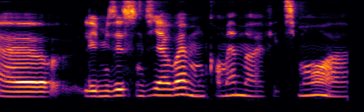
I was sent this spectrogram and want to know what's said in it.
euh, les musées se sont dit, ah ouais, bon, quand même, euh, effectivement, euh,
